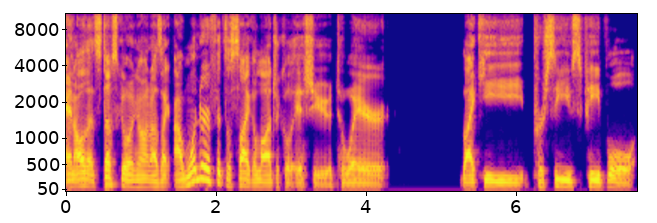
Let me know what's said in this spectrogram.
and all that stuff's going on i was like i wonder if it's a psychological issue to where like he perceives people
